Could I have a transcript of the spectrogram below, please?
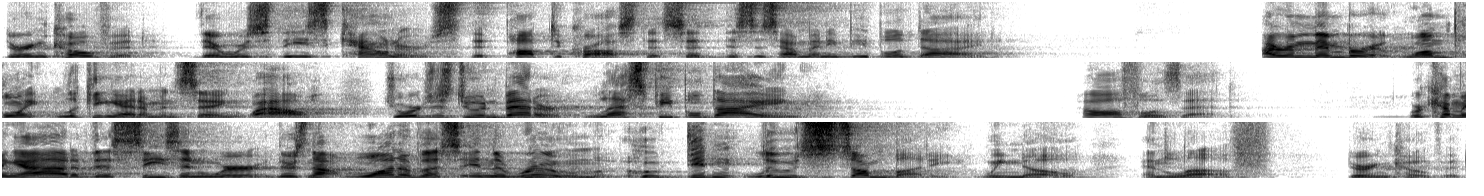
during COVID, there was these counters that popped across that said, "This is how many people have died." I remember at one point looking at them and saying, "Wow, George is doing better. Less people dying." How awful is that? We're coming out of this season where there's not one of us in the room who didn't lose somebody we know and love during COVID,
